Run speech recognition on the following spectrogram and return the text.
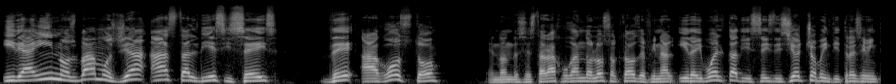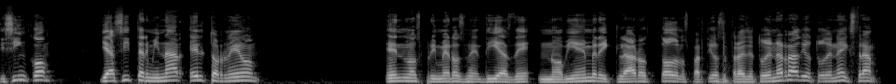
Y de ahí nos vamos ya hasta el 16 de agosto, en donde se estará jugando los octavos de final ida y vuelta, 16, 18, 23 y 25. Y así terminar el torneo en los primeros días de noviembre. Y claro, todos los partidos a través de TUDN Radio, TUDN Extra,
